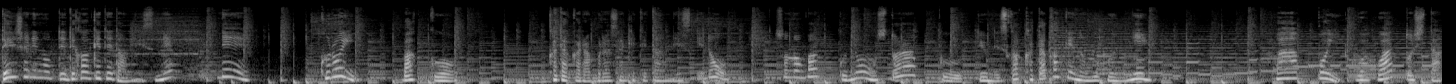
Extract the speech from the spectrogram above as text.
電車に乗って出かけてたんですね。で黒いバッグを肩からぶら下げてたんですけどそのバッグのストラップっていうんですか肩掛けの部分にふわっぽいふわふわっとした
